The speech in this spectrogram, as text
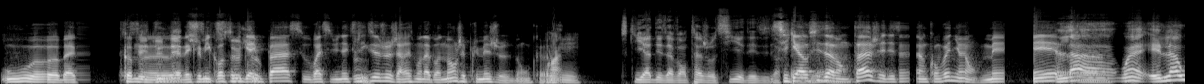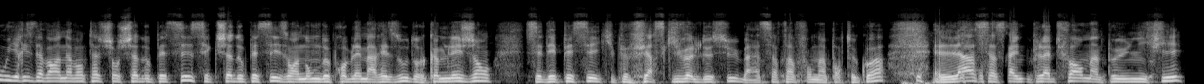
où, euh, bah, comme euh, avec le Microsoft Game. Pass, ouais, c'est du Netflix Mm. de jeux. J'arrête mon abonnement, j'ai plus mes jeux. Donc, euh, Ouais. hmm. Ce qui a des avantages aussi et des. c'est qu'il y a aussi des avantages et des inconvénients. Mais, mais, Là, euh, ouais, et là où ils risquent d'avoir un avantage sur Shadow PC, c'est que Shadow PC, ils ont un nombre de problèmes à résoudre. Comme les gens, c'est des PC qui peuvent faire ce qu'ils veulent dessus, bah, certains font n'importe quoi. là, ça sera une plateforme un peu unifiée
